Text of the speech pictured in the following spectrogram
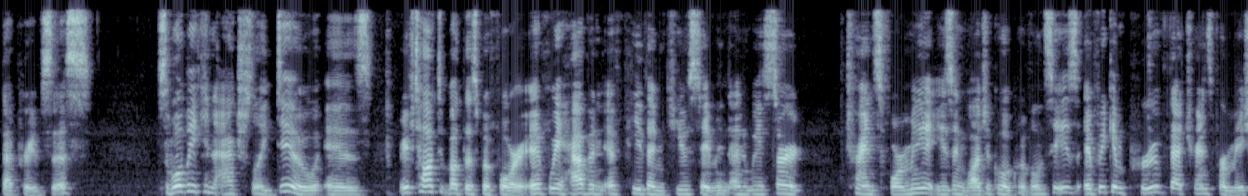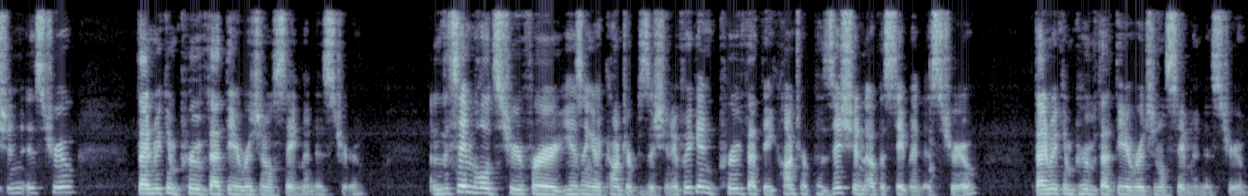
that proves this. So what we can actually do is, we've talked about this before, if we have an if p then q statement and we start transforming it using logical equivalencies, if we can prove that transformation is true, then we can prove that the original statement is true. And the same holds true for using a contraposition. If we can prove that the contraposition of a statement is true, then we can prove that the original statement is true.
